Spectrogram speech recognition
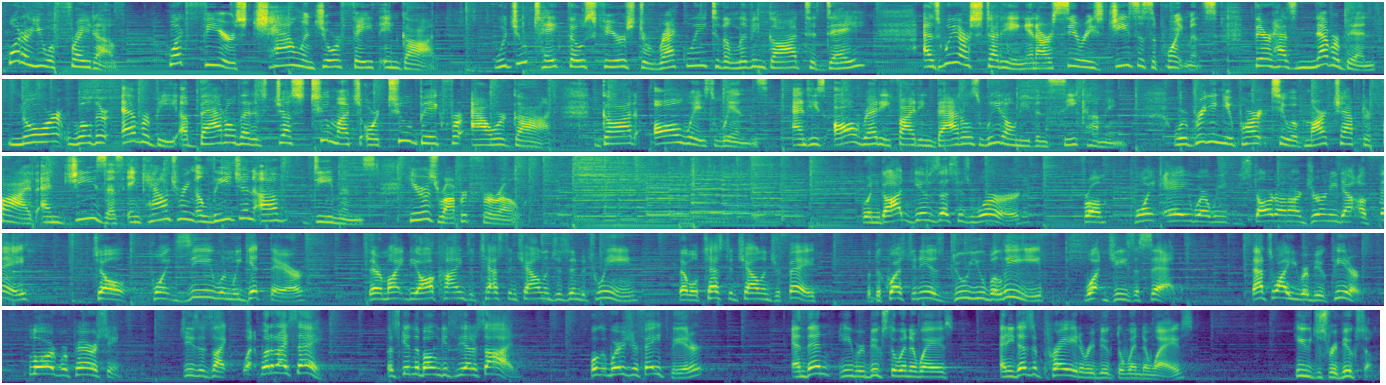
What are you afraid of? What fears challenge your faith in God? Would you take those fears directly to the living God today? As we are studying in our series Jesus Appointments, there has never been, nor will there ever be, a battle that is just too much or too big for our God. God always wins, and He's already fighting battles we don't even see coming. We're bringing you part two of Mark chapter 5 and Jesus encountering a legion of demons. Here's Robert Furrow. When God gives us His word from point A, where we start on our journey of faith, till point Z, when we get there, there might be all kinds of tests and challenges in between that will test and challenge your faith. But the question is, do you believe what Jesus said? That's why he rebuked Peter. Lord, we're perishing. Jesus is like, what, what did I say? Let's get in the boat and get to the other side. Well, where's your faith, Peter? And then he rebukes the wind and waves, and he doesn't pray to rebuke the wind and waves. He just rebukes them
